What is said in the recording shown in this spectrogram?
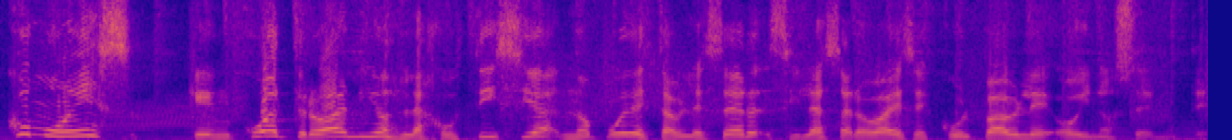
¿Cómo es que en cuatro años la justicia no puede establecer si Lázaro Báez es culpable o inocente?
